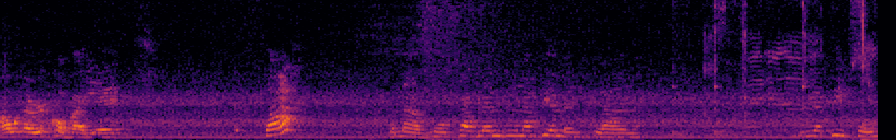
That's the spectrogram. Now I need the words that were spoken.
I want to recover yet. So, I have no problem doing a payment plan. Are people,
